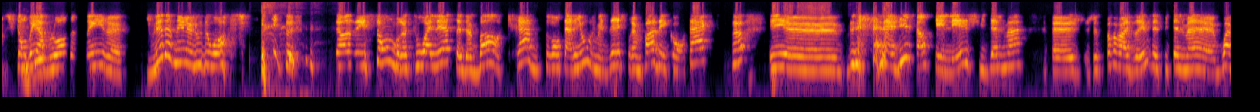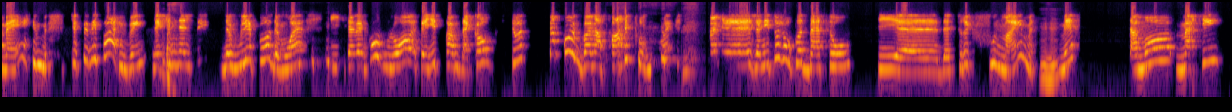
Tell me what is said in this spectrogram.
je suis tombée à vouloir devenir, euh, je voulais devenir le loup de Wall Street. dans des sombres toilettes de bar crade sur Ontario, je me disais, je pourrais me faire des contacts, ça. Et euh, la vie, je pense qu'elle est. Je suis tellement euh, je ne sais pas comment dire, je suis tellement euh, moi-même que ce n'est pas arrivé. La criminalité ne voulait pas de moi. Puis j'avais pas vouloir essayer de prendre de la compte tout. C'est pas une bonne affaire pour moi. Fait que, je n'ai toujours pas de bateau puis euh, de trucs fous de même. Mm-hmm. Mais ça m'a marqué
